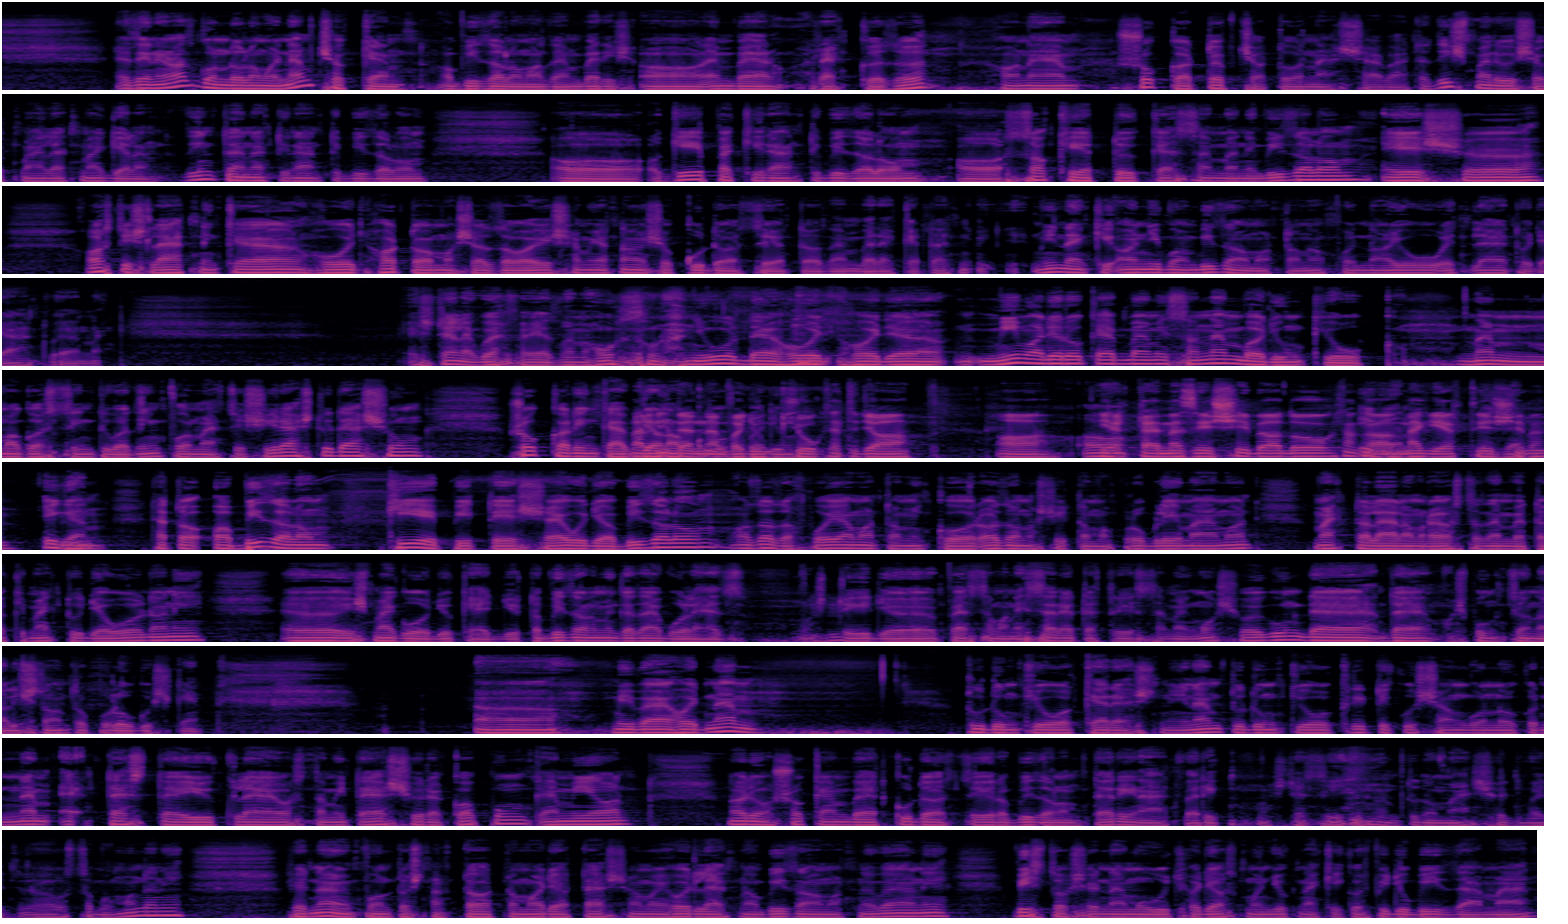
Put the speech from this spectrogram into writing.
Ezért én azt gondolom, hogy nem csökkent a bizalom az ember is, az emberek között, hanem sokkal több csatornássá vált. Az ismerősök mellett megjelent az internet iránti bizalom, a, a gépek iránti bizalom, a szakértőkkel szembeni bizalom, és ö, azt is látni kell, hogy hatalmas az zaj, és emiatt nagyon sok kudarc érte az embereket. Tehát mindenki annyiban bizalmatlanabb, hogy na jó, itt lehet, hogy átvernek. És tényleg befejezve, mert hosszúra nyúl, de hogy, hogy mi magyarok ebben viszont nem vagyunk jók. Nem magas szintű az információs írástudásunk, sokkal inkább Már gyanakók nem vagyunk, vagyunk. jók, tehát hogy a, a, a értelmezésébe a dolgoknak, igen, a megértésében. Igen, igen. tehát a, a bizalom kiépítése, ugye a bizalom az az a folyamat, amikor azonosítom a problémámat, megtalálom rá azt az embert, aki meg tudja oldani, és megoldjuk együtt. A bizalom igazából ez. Most uh-huh. így persze van egy szeretet része, meg mosolygunk, de, de most funkcionalista antropológusként. Mivel, hogy nem tudunk jól keresni, nem tudunk jól kritikusan gondolkodni, nem e- teszteljük le azt, amit elsőre kapunk, emiatt nagyon sok embert kudarcér a bizalom terén átverik. Most ezt így nem tudom máshogy vagy rosszabban mondani. Úgyhogy nagyon fontosnak tartom a magyar társadalom, hogy hogy lehetne a bizalmat növelni. Biztos, hogy nem úgy, hogy azt mondjuk nekik, hogy figyú, bízzál már,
